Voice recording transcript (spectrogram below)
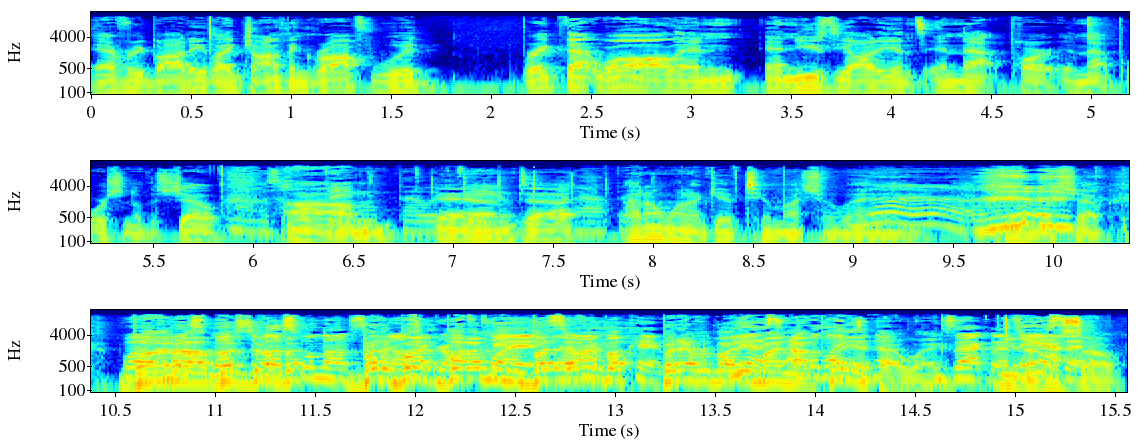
everybody, like Jonathan Groff would. Break that wall and and use the audience in that part in that portion of the show. I was hoping that would be and, uh, what happened. I don't want to give too much away yeah. in the show. Well, but, most- uh, most but, of us but, will not see But, but, but I mean, but, so everybody, okay but everybody might I not play like to it that way. Exactly, You know, what I'm so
